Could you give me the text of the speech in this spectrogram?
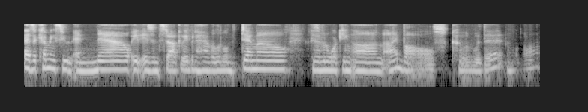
as a coming soon, and now it is in stock. And I even have a little demo because I've been working on eyeballs code with it. Hold on.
